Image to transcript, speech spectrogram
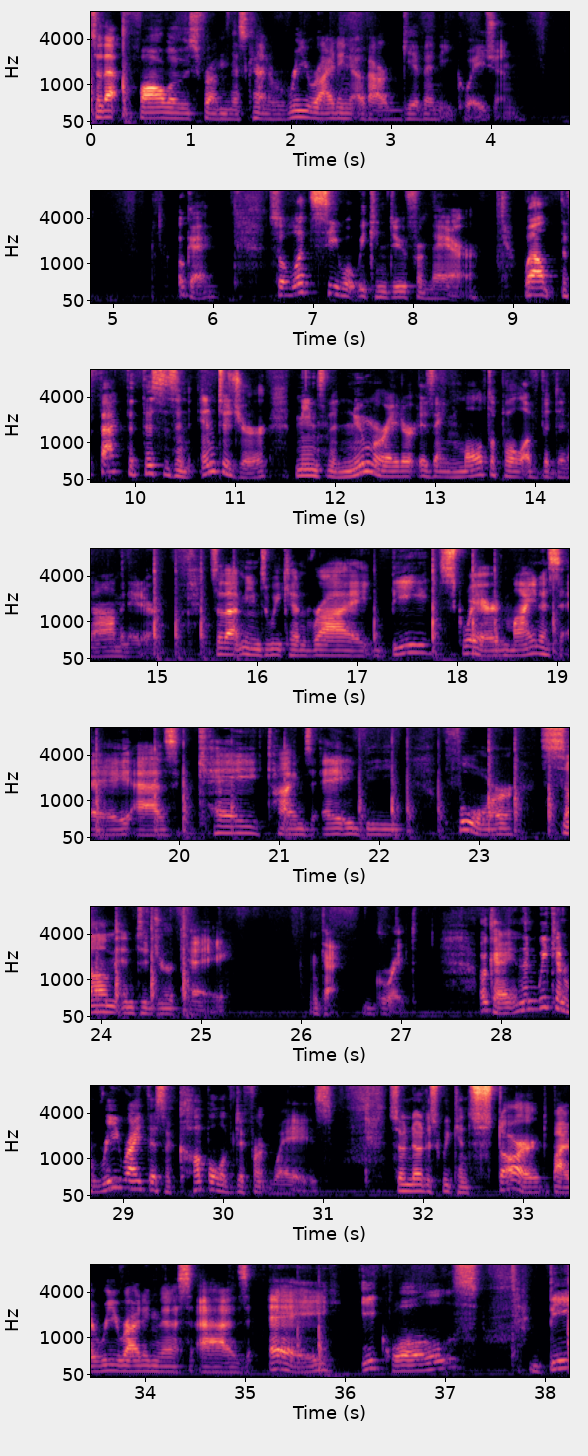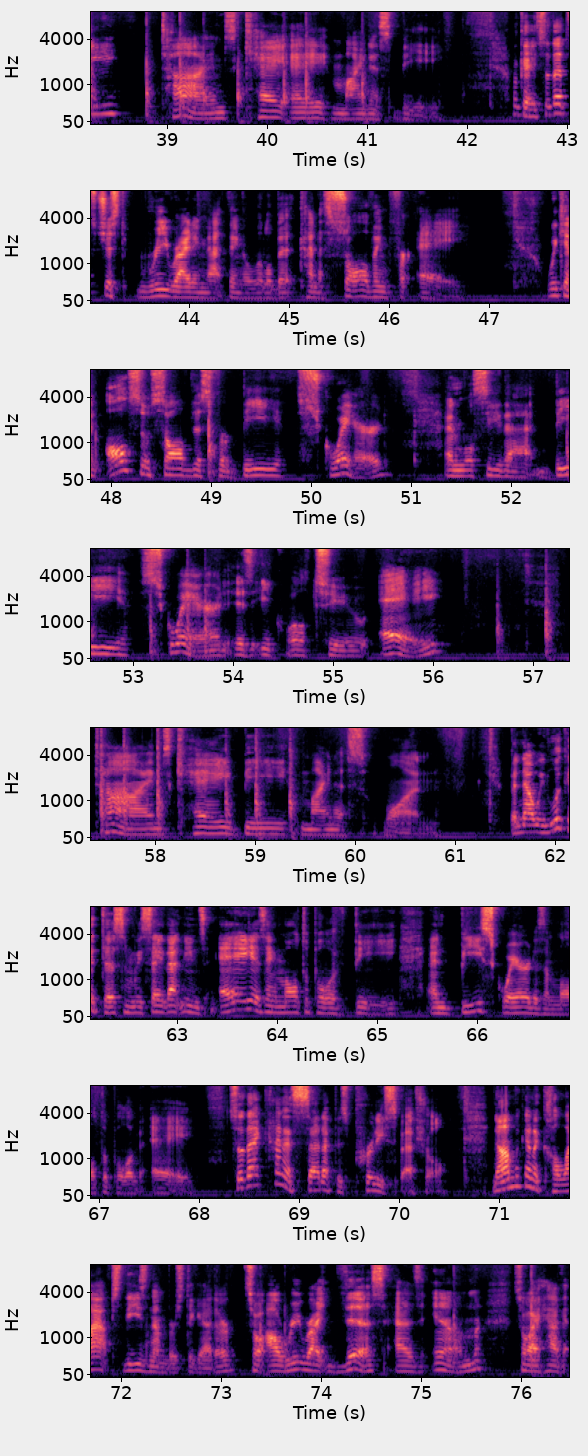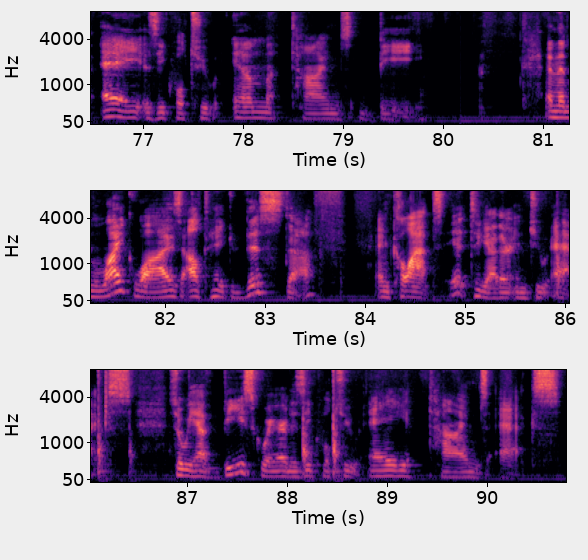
So that follows from this kind of rewriting of our given equation. Okay, so let's see what we can do from there. Well, the fact that this is an integer means the numerator is a multiple of the denominator. So that means we can write b squared minus a as k times ab for some integer k. Okay, great. Okay, and then we can rewrite this a couple of different ways. So notice we can start by rewriting this as a equals b times ka minus b. Okay, so that's just rewriting that thing a little bit, kind of solving for a. We can also solve this for b squared, and we'll see that b squared is equal to a times kb minus 1. But now we look at this and we say that means a is a multiple of b and b squared is a multiple of a. So that kind of setup is pretty special. Now I'm going to collapse these numbers together. So I'll rewrite this as m. So I have a is equal to m times b. And then likewise, I'll take this stuff and collapse it together into x. So we have b squared is equal to a times x.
